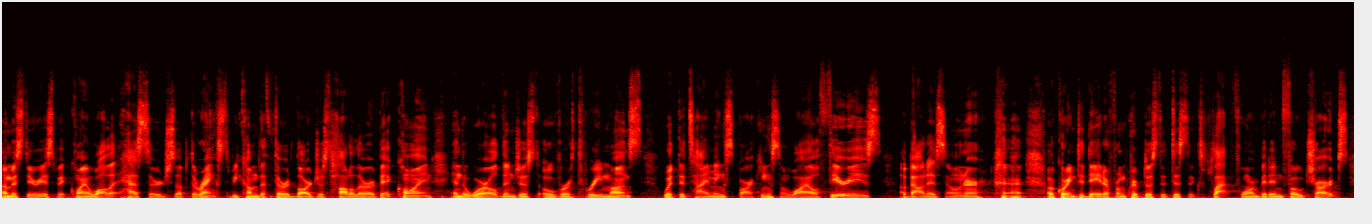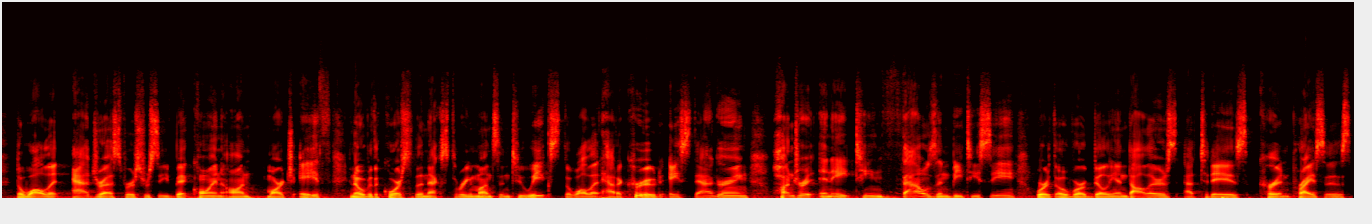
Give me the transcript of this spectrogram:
A mysterious Bitcoin wallet has surged up the ranks to become the third largest hodler of Bitcoin in the world in just over three months, with the timing sparking some wild theories about its owner. According to data from crypto statistics platform BitInfo Charts, the wallet address first received Bitcoin on March 8th, and over the course of the next three months and two weeks, the wallet had accrued a staggering 118,000 BTC, worth over a billion billion at today's current prices.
